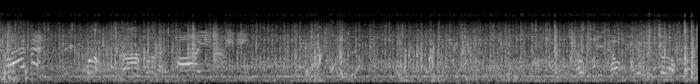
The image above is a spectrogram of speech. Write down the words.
What happened? Oh, you're kidding. Help me, help me get this off.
